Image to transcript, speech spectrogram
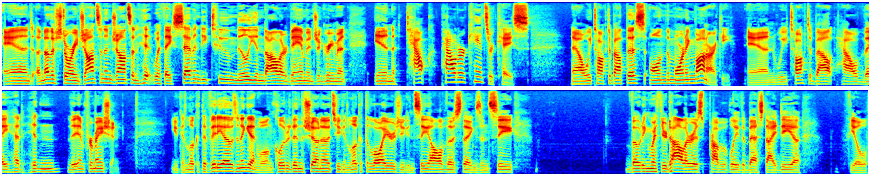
And another story, Johnson & Johnson hit with a $72 million damage agreement in talc powder cancer case. Now, we talked about this on the Morning Monarchy, and we talked about how they had hidden the information. You can look at the videos, and again, we'll include it in the show notes. You can look at the lawyers, you can see all of those things and see voting with your dollar is probably the best idea. If you'll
